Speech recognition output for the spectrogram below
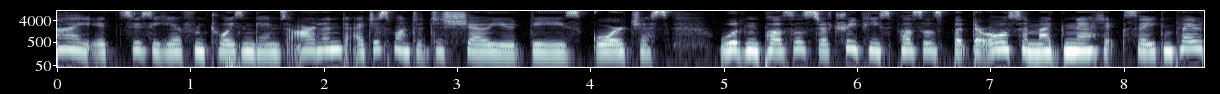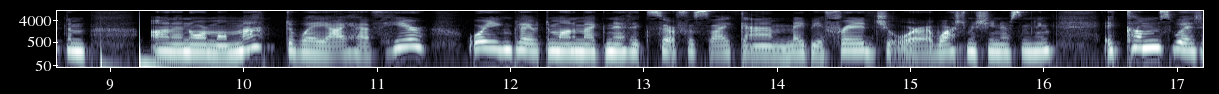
Hi, it's Susie here from Toys and Games Ireland. I just wanted to show you these gorgeous wooden puzzles. They're three piece puzzles, but they're also magnetic, so you can play with them on a normal mat, the way I have here, or you can play with them on a magnetic surface like um, maybe a fridge or a washing machine or something. It comes with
